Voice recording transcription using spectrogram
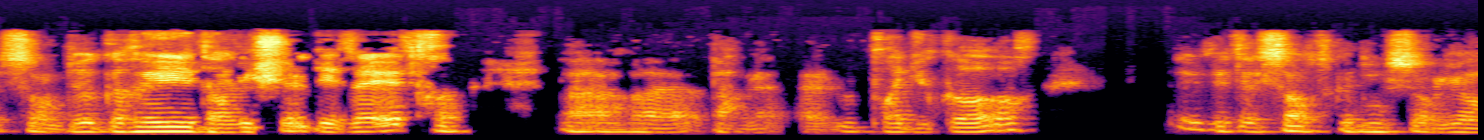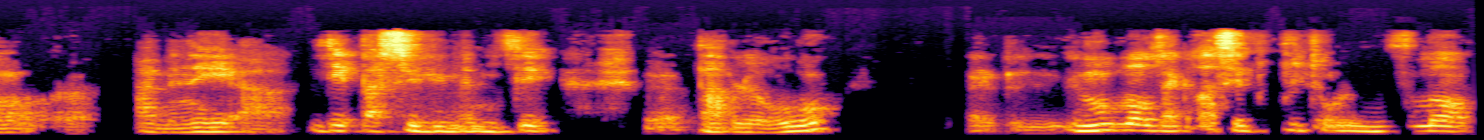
son degré dans l'échelle des êtres, par, le poids du corps, de telle sorte que nous serions euh, amenés à dépasser l'humanité euh, par le haut. Euh, le mouvement de la grâce est plutôt le mouvement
